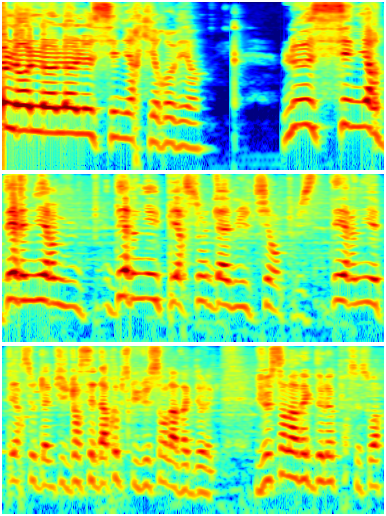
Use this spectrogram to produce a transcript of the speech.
Oh là là là, le seigneur qui revient. Le seigneur, dernier, dernier perso de la multi en plus. Dernier perso de la multi. Je lance celle d'après parce que je sens la vague de luck. Je sens la vague de luck pour ce soir.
